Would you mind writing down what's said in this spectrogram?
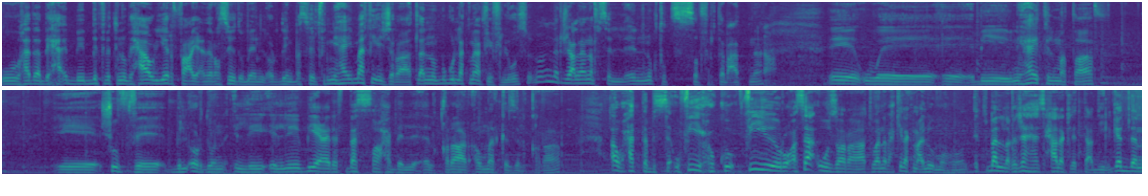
وهذا بيثبت إنه بيحاول يرفع يعني رصيده بين الاردن بس في النهاية ما في إجراءات لأنه بقول لك ما في فلوس. بنرجع لنفس نقطة الصفر تبعتنا. نعم. إيه وبنهايه المطاف إيه شوف بالأردن اللي اللي بيعرف بس صاحب ال- القرار أو مركز القرار أو حتى بالس... وفي حكو... في رؤساء وزارات وأنا بحكي لك معلومة هون تبلغ جهز حالك للتعديل. قدم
